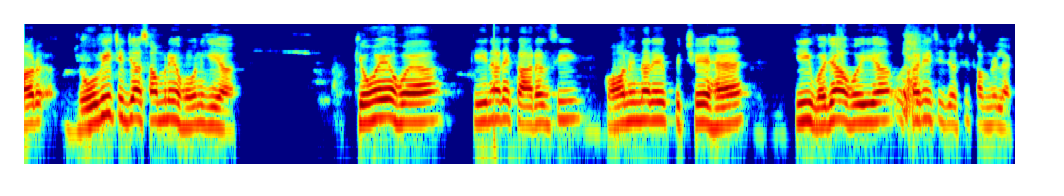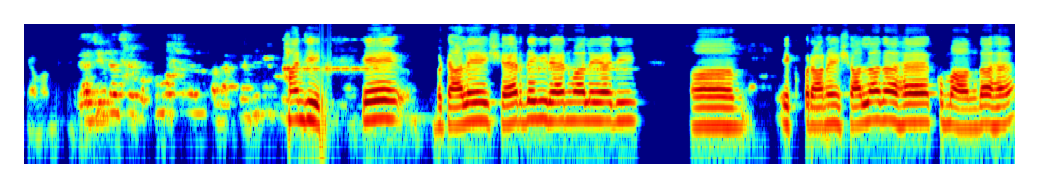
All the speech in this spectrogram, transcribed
ਔਰ ਜੋ ਵੀ ਚੀਜ਼ਾਂ ਸਾਹਮਣੇ ਹੋਣਗੀਆਂ, ਕਿਉਂ ਇਹ ਹੋਇਆ, ਕੀ ਇਹਨਾਂ ਦੇ ਕਾਰਨ ਸੀ, ਕੌਣ ਇਹਨਾਂ ਦੇ ਪਿੱਛੇ ਹੈ, ਕੀ ਵਜ੍ਹਾ ਹੋਈ ਆ, ਉਹ ਸਾਰੀਆਂ ਚੀਜ਼ਾਂ ਅਸੀਂ ਸਾਹਮਣੇ ਲੈ ਕੇ ਆਵਾਂਗੇ। ਹਾਂਜੀ, ਇਹ ਬਟਾਲੇ ਸ਼ਹਿਰ ਦੇ ਵੀ ਰਹਿਣ ਵਾਲੇ ਆ ਜੀ। ਅਮ ਇੱਕ ਪੁਰਾਣੇ ਸ਼ਾਲਾ ਦਾ ਹੈ ਘੁਮਾਨ ਦਾ ਹੈ।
